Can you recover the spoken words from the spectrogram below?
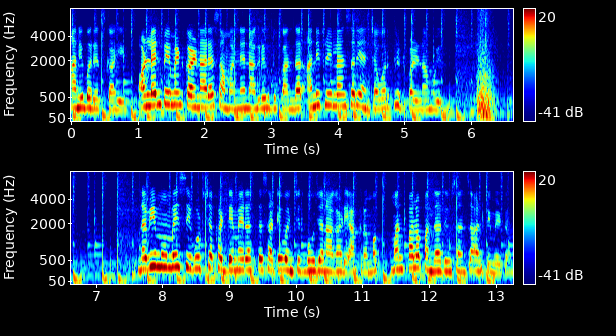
आणि बरेच काही. ऑनलाईन पेमेंट करणाऱ्या सामान्य नागरिक दुकानदार आणि फ्रीलान्सर यांच्यावर थेट परिणाम होईल. नवी मुंबई सीबूटच्या खड्डेमय रस्त्यासाठी वंचित बहुजन आघाडी आक्रमक मनपाला पंधरा दिवसांचा अल्टिमेटम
